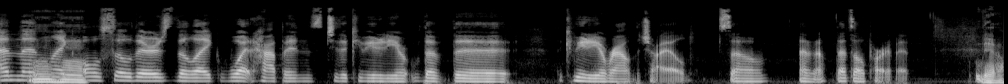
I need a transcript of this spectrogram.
and then like Mhm. also there's the like what happens to the community or the, the, the community around the child. So I don't know. That's all part of it. Yeah.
